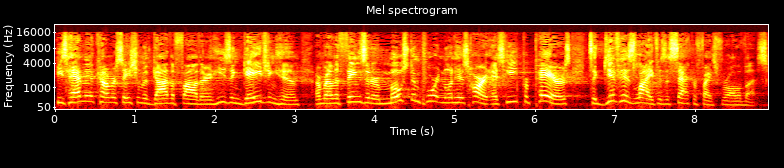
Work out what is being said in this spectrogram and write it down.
He's having a conversation with God the Father, and he's engaging him around the things that are most important on his heart as he prepares to give his life as a sacrifice for all of us.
